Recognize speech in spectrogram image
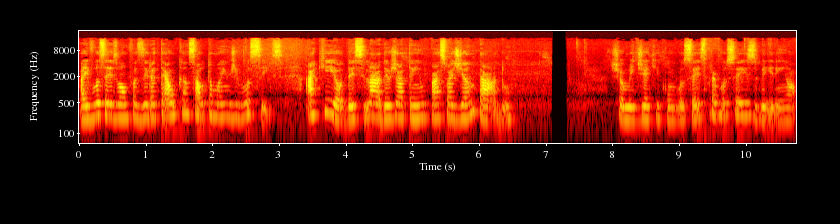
Aí, vocês vão fazer até alcançar o tamanho de vocês. Aqui, ó, desse lado, eu já tenho o passo adiantado. Deixa eu medir aqui com vocês para vocês verem, ó.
